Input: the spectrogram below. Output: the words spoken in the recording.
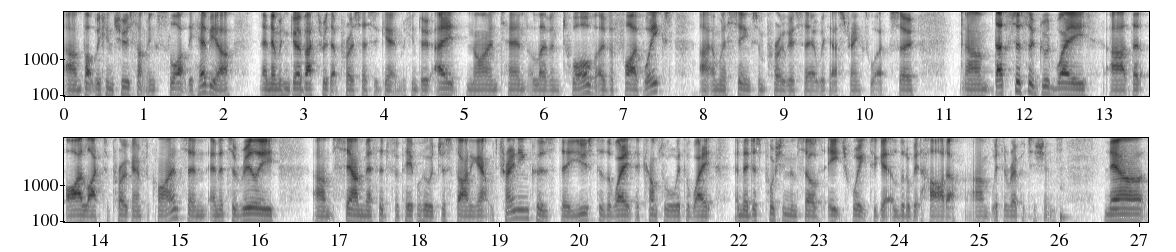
Um, but we can choose something slightly heavier and then we can go back through that process again. We can do 8, 9, 10, 11, 12 over five weeks, uh, and we're seeing some progress there with our strength work. So um, that's just a good way uh, that I like to program for clients, and, and it's a really um, sound method for people who are just starting out with training because they're used to the weight, they're comfortable with the weight, and they're just pushing themselves each week to get a little bit harder um, with the repetitions. Now,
